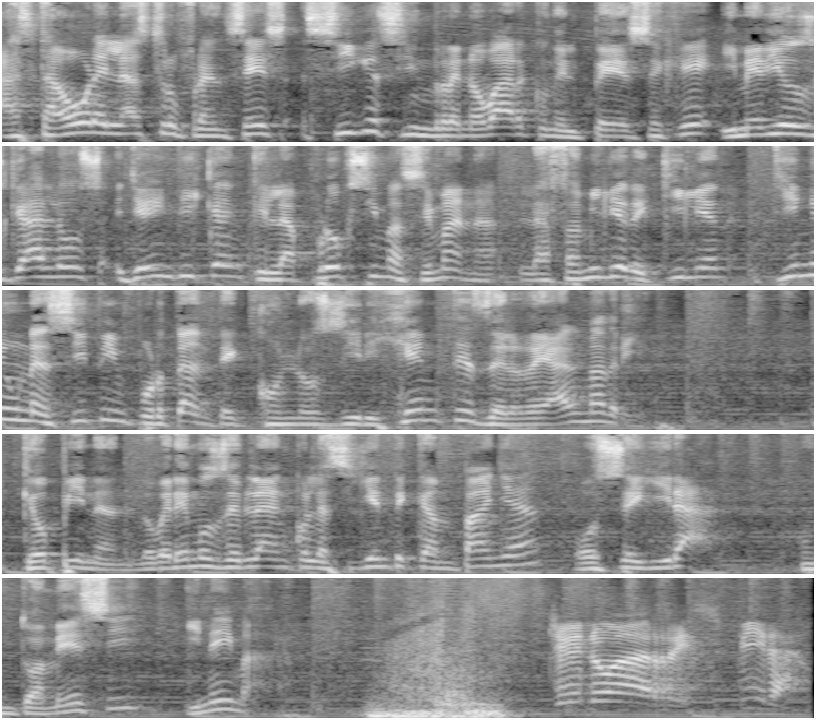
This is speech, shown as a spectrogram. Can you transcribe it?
Hasta ahora el astro francés sigue sin renovar con el PSG y medios galos ya indican que la próxima semana la familia de Kylian tiene una cita importante con los dirigentes del Real Madrid. ¿Qué opinan? ¿Lo veremos de blanco la siguiente campaña o seguirá junto a Messi y Neymar? Genoa respira.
